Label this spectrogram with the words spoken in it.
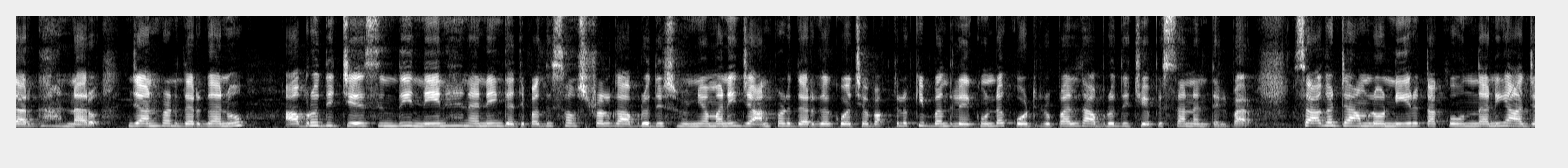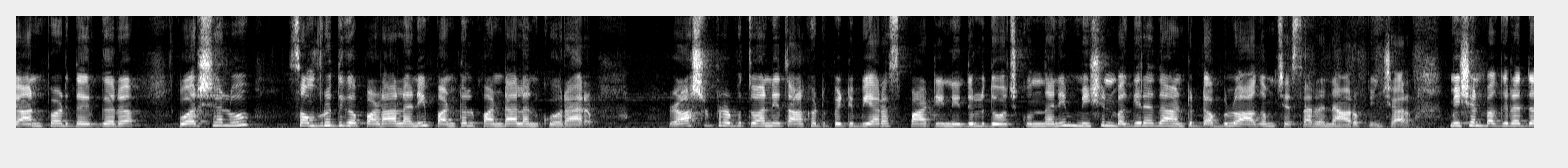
దర్గా అన్నారు. జాన్పాడు దర్గాను అభివృద్ధి చేసింది నేనేనని గత పది సంవత్సరాలుగా అభివృద్ధి శూన్యమని జాన్పాడు దర్గాకు వచ్చే భక్తులకు ఇబ్బంది లేకుండా కోటి రూపాయలతో అభివృద్ధి చేపిస్తానని తెలిపారు. సాగర్ డ్యాంలో నీరు తక్కువ ఉందని ఆ జాన్పాడు దగ్గర వర్షాలు సమృద్ధిగా పడాలని పంటలు పండాలని కోరారు. రాష్ట్ర ప్రభుత్వాన్ని తాకట్టు పెట్టి బీఆర్ఎస్ పార్టీ నిధులు దోచుకుందని మిషన్ భగీరథ అంటూ డబ్బులు ఆగం చేశారని ఆరోపించారు. మిషన్ భగీరథ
